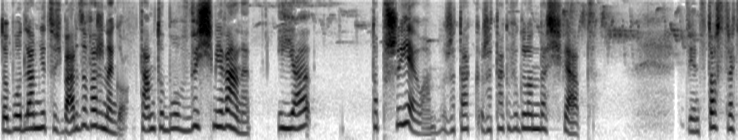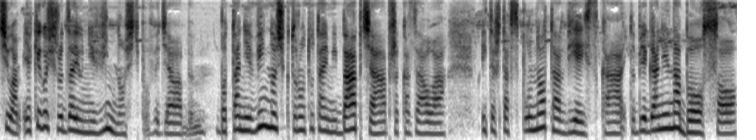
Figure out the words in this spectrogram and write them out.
To było dla mnie coś bardzo ważnego. Tam to było wyśmiewane. I ja to przyjęłam, że tak, że tak wygląda świat. Więc to straciłam. Jakiegoś rodzaju niewinność, powiedziałabym, bo ta niewinność, którą tutaj mi babcia przekazała, i też ta wspólnota wiejska, to bieganie na boso,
